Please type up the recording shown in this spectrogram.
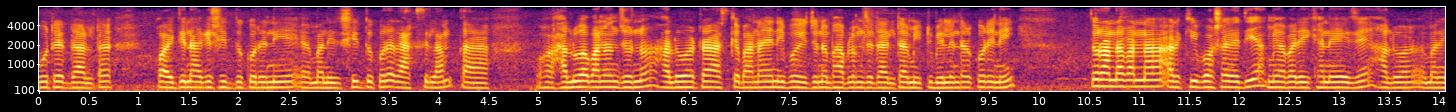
বুটের ডালটা কয়েকদিন আগে সিদ্ধ করে নিয়ে মানে সিদ্ধ করে রাখছিলাম, তা হালুয়া বানানোর জন্য। হালুয়াটা আজকে বানায় নিব, এই জন্য ভাবলাম যে ডালটা আমি একটু ব্লেন্ডার করে নিই। তো রান্নাবান্না আর কি বসায় দিয়ে, আমি আবার এইখানে এই যে হালুয়া মানে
